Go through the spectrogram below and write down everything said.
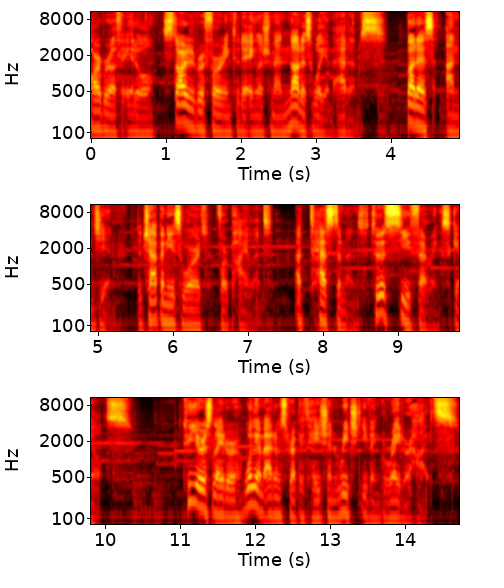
harbor of Edo, started referring to the Englishman not as William Adams, but as Anjin, the Japanese word for pilot, a testament to his seafaring skills. Two years later, William Adams' reputation reached even greater heights.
